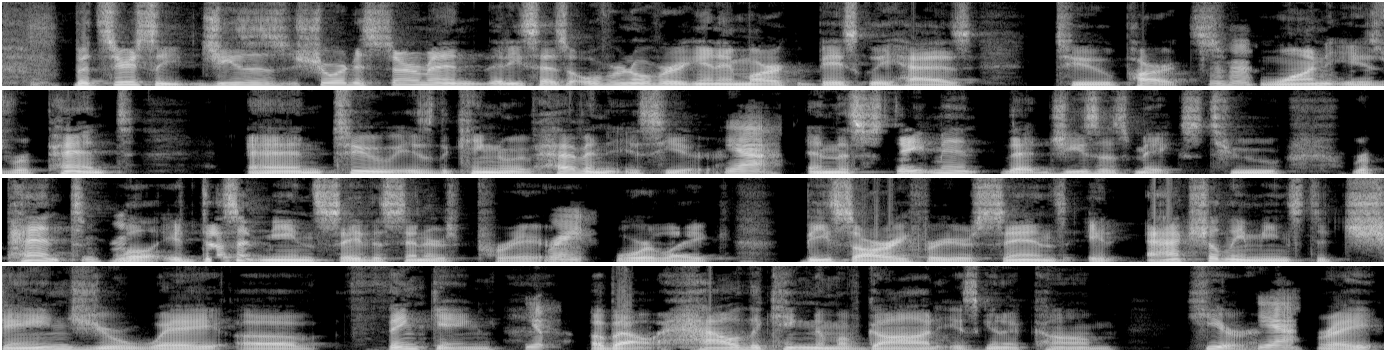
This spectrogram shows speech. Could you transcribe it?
but seriously, Jesus' shortest sermon that he says over and over again in Mark basically has two parts. Mm-hmm. One is repent, and two is the kingdom of heaven is here. Yeah. And the statement that Jesus makes to repent, mm-hmm. well, it doesn't mean say the sinner's prayer right. or like be sorry for your sins. It actually means to change your way of thinking yep. about how the kingdom of God is going to come here. Yeah. Right?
